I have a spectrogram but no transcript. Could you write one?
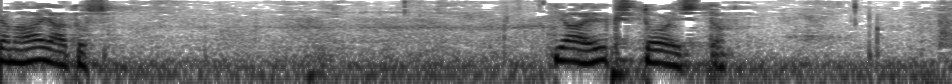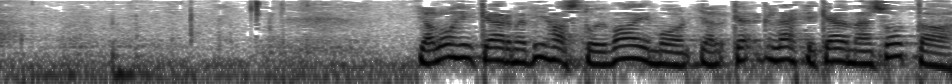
tämä ajatus, ja 11. Ja lohikäärme vihastui vaimoon ja lähti käymään sotaa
